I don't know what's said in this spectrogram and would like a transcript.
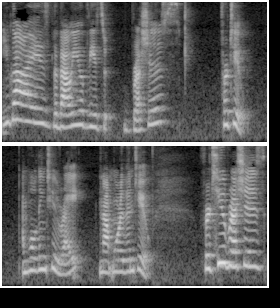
you guys, the value of these brushes for two. I'm holding two, right? Not more than two. For two brushes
